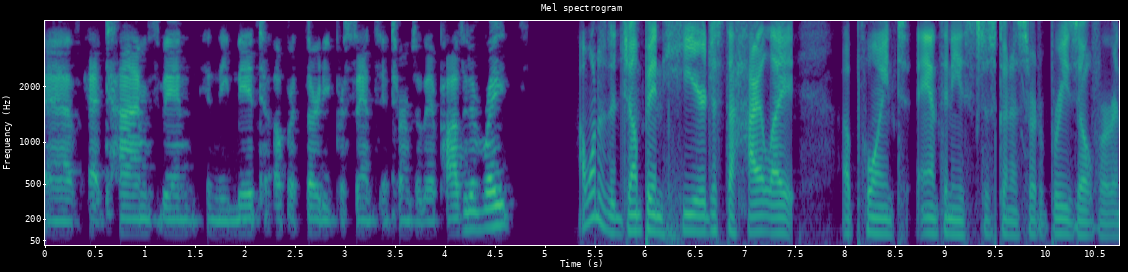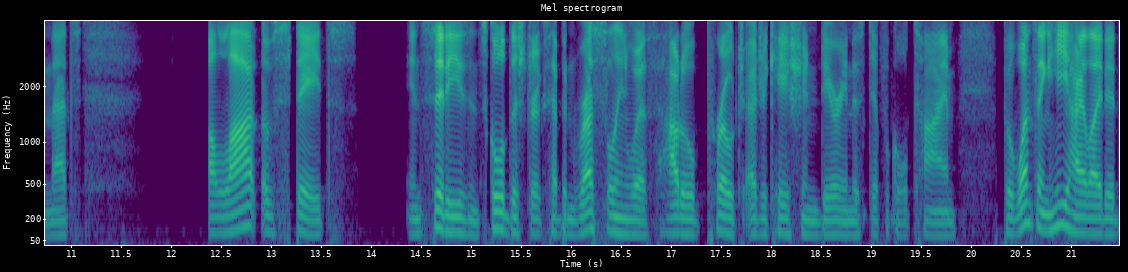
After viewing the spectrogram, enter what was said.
have at times been in the mid to upper 30% in terms of their positive rate. I wanted to jump in here just to highlight a point Anthony's just going to sort of breeze over, and that's a lot of states in cities and school districts have been wrestling with how to approach education during this difficult time. But one thing he highlighted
